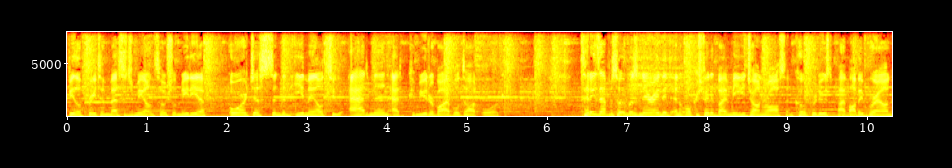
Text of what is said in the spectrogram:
feel free to message me on social media or just send an email to admin at commuterbible.org. Today's episode was narrated and orchestrated by me, John Ross, and co produced by Bobby Brown,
